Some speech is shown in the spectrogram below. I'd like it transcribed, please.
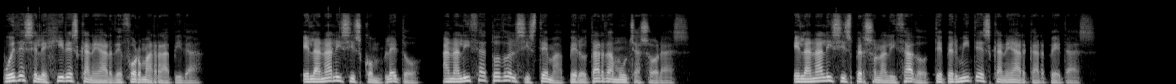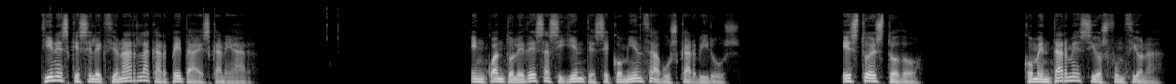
Puedes elegir escanear de forma rápida. El análisis completo, analiza todo el sistema pero tarda muchas horas. El análisis personalizado te permite escanear carpetas. Tienes que seleccionar la carpeta a escanear. En cuanto le des a siguiente se comienza a buscar virus. Esto es todo. Comentarme si os funciona.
